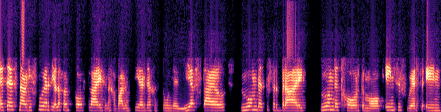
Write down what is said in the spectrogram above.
dit is nou die voordele van skaapvleis en 'n gebalanseerde gesonde leefstyl, hoe om dit te verbruik, hoe om dit gaar te maak ensovoorts en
